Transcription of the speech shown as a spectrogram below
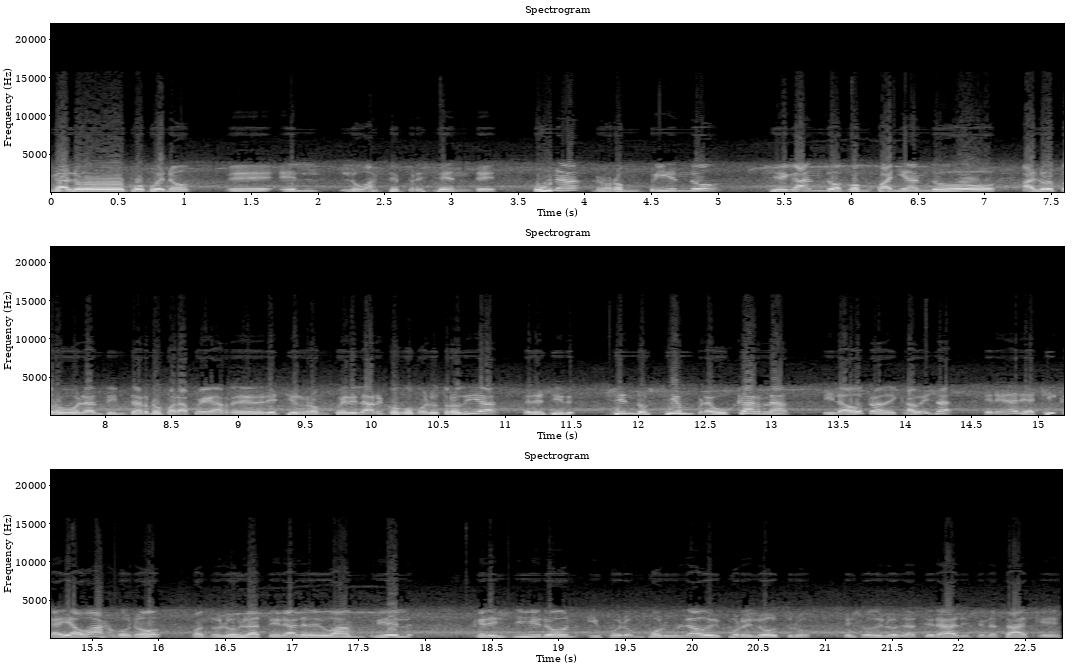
Galop? Bueno, eh, él lo hace presente. Una rompiendo llegando, acompañando al otro volante interno para pegarle de derecha y romper el arco como el otro día, es decir, yendo siempre a buscarla, y la otra de cabeza en el área chica ahí abajo, ¿no? Cuando los laterales de Banfield crecieron y fueron por un lado y por el otro. Eso de los laterales en ataque,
